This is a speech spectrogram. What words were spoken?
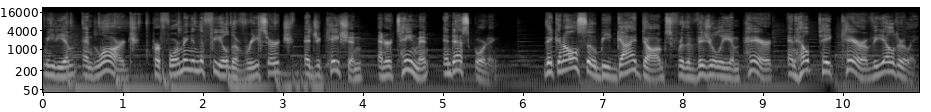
medium, and large, performing in the field of research, education, entertainment, and escorting. They can also be guide dogs for the visually impaired and help take care of the elderly.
